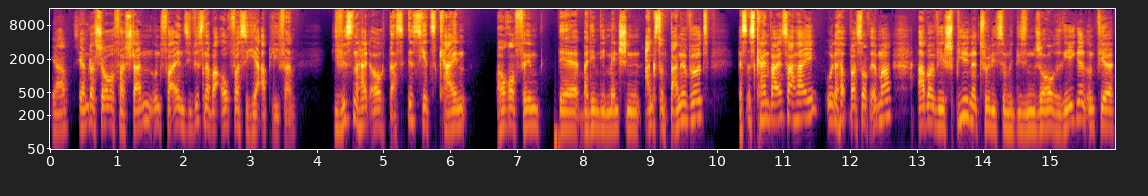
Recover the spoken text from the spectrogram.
Ja, sie haben das Genre verstanden und vor allem sie wissen aber auch, was sie hier abliefern. Die wissen halt auch, das ist jetzt kein Horrorfilm, der, bei dem die Menschen Angst und Bange wird, das ist kein weißer Hai oder was auch immer, aber wir spielen natürlich so mit diesen Genre-Regeln und wir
